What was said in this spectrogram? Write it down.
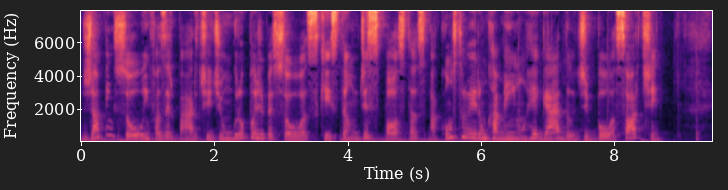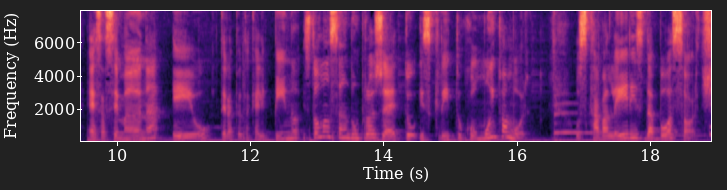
Já pensou em fazer parte de um grupo de pessoas que estão dispostas a construir um caminho regado de boa sorte? Essa semana, eu, terapeuta Kelly Pino, estou lançando um projeto escrito com muito amor: Os Cavaleiros da Boa Sorte.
